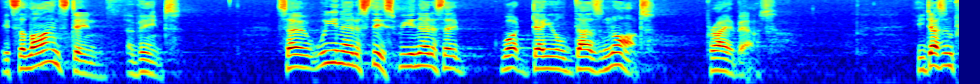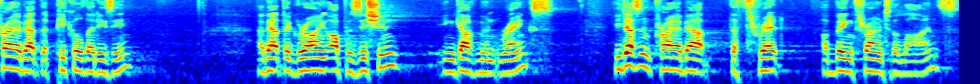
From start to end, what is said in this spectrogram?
it's the lion's den event. So, will you notice this? Will you notice that what Daniel does not pray about? He doesn't pray about the pickle that he's in, about the growing opposition in government ranks. He doesn't pray about the threat of being thrown to the lions.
